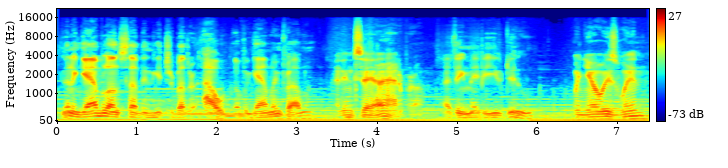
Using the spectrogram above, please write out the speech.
You're gonna gamble on something to get your brother out of a gambling problem? I didn't say I had a problem. I think maybe you do. When you always win,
